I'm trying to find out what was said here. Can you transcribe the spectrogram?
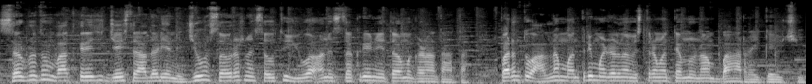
સર્વપ્રથમ વાત કરીએ છીએ જયેશ રાદડિયાની. જેઓ સૌરાષ્ટ્રના સૌથી યુવા અને સક્રિય નેતાઓમાં ગણાતા હતા. પરંતુ હાલના મંત્રીમંડળના વિસ્તારમાં તેમનું નામ બહાર રહી ગયું છે.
